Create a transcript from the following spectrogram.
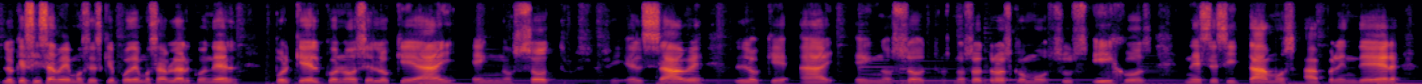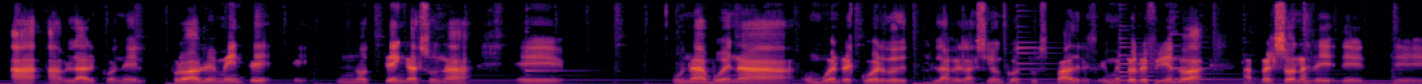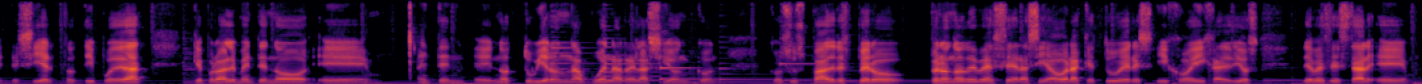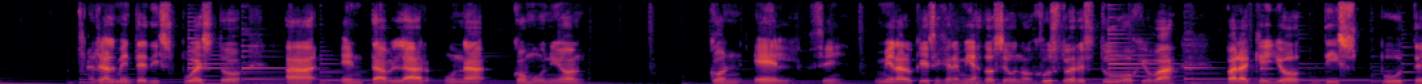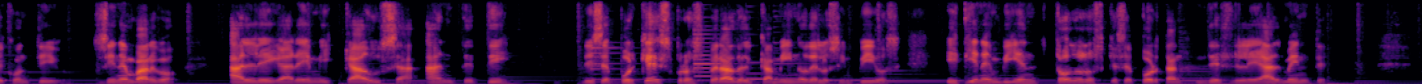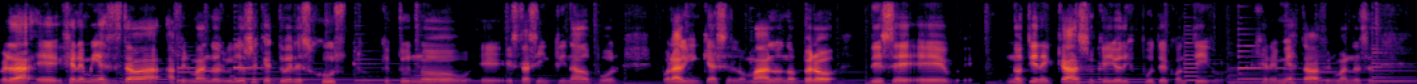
Lo que sí sabemos es que podemos hablar con Él porque Él conoce lo que hay en nosotros. ¿sí? Él sabe lo que hay en nosotros. Nosotros como sus hijos necesitamos aprender a hablar con Él. Probablemente eh, no tengas una... Eh, una buena, un buen recuerdo de la relación con tus padres. Y me estoy refiriendo a, personas de, cierto tipo de edad que probablemente no, eh, eh, no tuvieron una buena relación con, con sus padres, pero, pero no debe ser así ahora que tú eres hijo e hija de Dios. Debes de estar eh, realmente dispuesto a entablar una comunión con Él, ¿sí? Mira lo que dice Jeremías 12.1. Justo eres tú, oh Jehová, para que yo dispute contigo. Sin embargo, alegaré mi causa ante ti. Dice, ¿por qué es prosperado el camino de los impíos y tienen bien todos los que se portan deslealmente? ¿Verdad? Eh, Jeremías estaba afirmando. Yo sé que tú eres justo, que tú no eh, estás inclinado por, por alguien que hace lo malo, ¿no? Pero dice, eh, no tiene caso que yo dispute contigo. Jeremías estaba afirmando eso.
